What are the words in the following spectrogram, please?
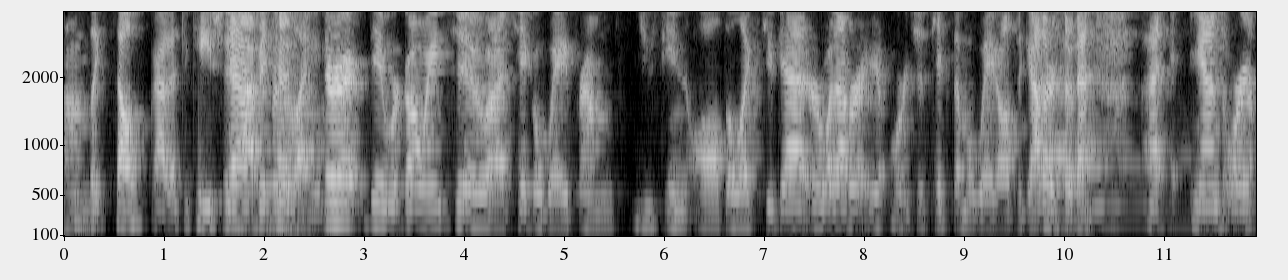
um, it's like self gratification. Yeah, because like they're they were going to uh, take away from you seeing all the likes you get or whatever, or just take them away altogether. So then, uh, and or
